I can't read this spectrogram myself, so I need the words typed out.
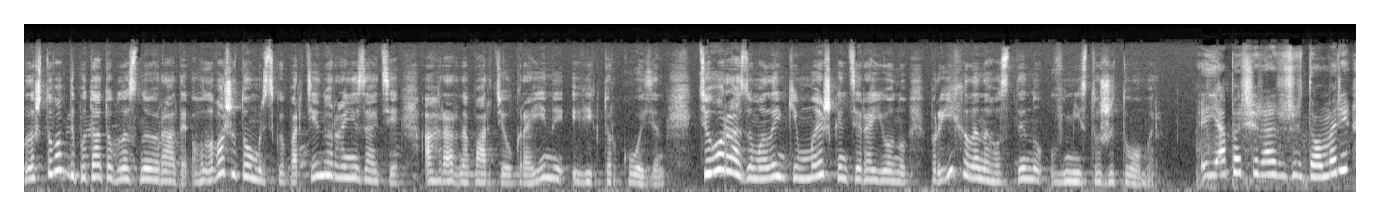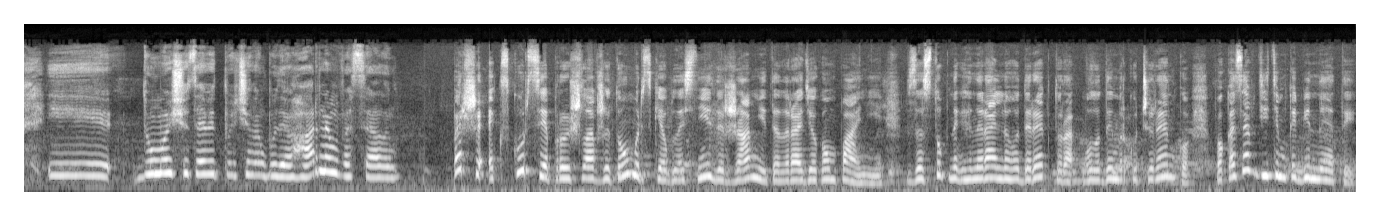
влаштував депутат обласної ради, голова Житомирської партійної організації Аграрна партія України Віктор Козін. Цього разу маленькі мешканці району приїхали на гостину в місто Житомир. Я перший раз в Житомирі і думаю, що цей відпочинок буде гарним, веселим. Перша екскурсія пройшла в Житомирській обласній державній телерадіокомпанії. Заступник генерального директора Володимир Кучеренко показав дітям кабінети,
